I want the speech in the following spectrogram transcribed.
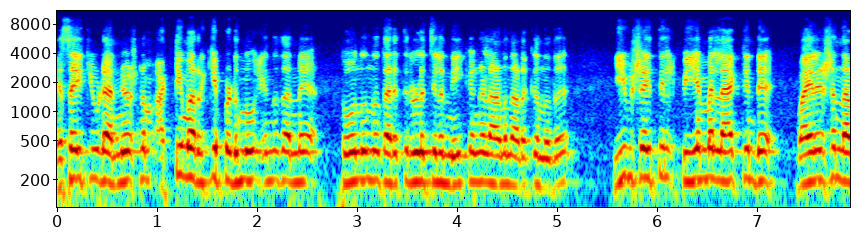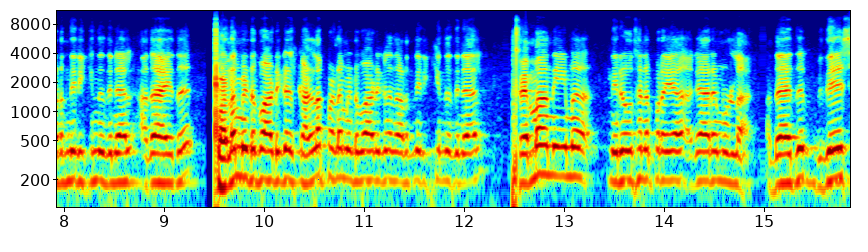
എസ് ഐ ടിയുടെ അന്വേഷണം അട്ടിമറിക്കപ്പെടുന്നു എന്ന് തന്നെ തോന്നുന്ന തരത്തിലുള്ള ചില നീക്കങ്ങളാണ് നടക്കുന്നത്. ഈ വിഷയത്തിൽ പി എം എൽ ആക്ടിന്റെ വയലേഷൻ നടന്നിരിക്കുന്നതിനാൽ അതായത് പണമിടപാടുകൾ കള്ളപ്പണമിടപാടുകൾ നടന്നിരിക്കുന്നതിനാൽ ഫെമ നിയമ നിരോധന പ്രകാരമുള്ള അതായത് വിദേശ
